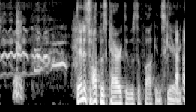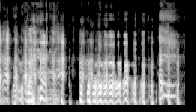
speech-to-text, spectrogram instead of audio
Dennis Hopper's character was the fucking scary cunt, not the fucking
